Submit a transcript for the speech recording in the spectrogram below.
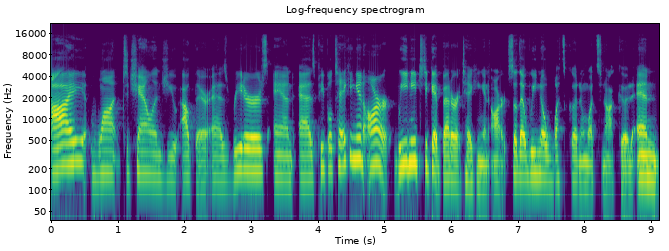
I want to challenge you out there as readers and as people taking in art. We need to get better at taking in art so that we know what's good and what's not good and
